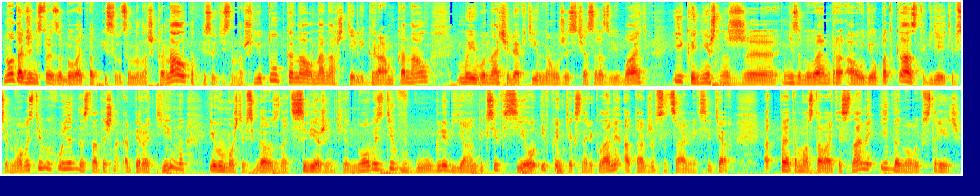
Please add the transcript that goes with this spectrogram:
Но также не стоит забывать подписываться на наш канал, подписывайтесь на наш YouTube канал, на наш Telegram канал. Мы его начали активно уже сейчас развивать. И, конечно же, не забываем про аудиоподкасты, где эти все новости выходят достаточно оперативно. И вы можете всегда узнать свеженькие новости в Гугле, в Яндексе, в SEO и в контекстной рекламе, а также в социальных сетях. Поэтому оставайтесь с нами и до новых встреч!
